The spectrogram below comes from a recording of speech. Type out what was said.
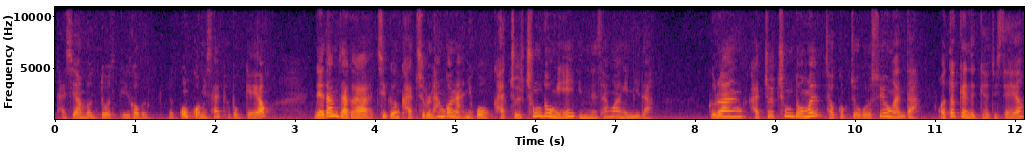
다시 한번 또 읽어볼, 꼼꼼히 살펴볼게요. 내담자가 지금 가출을 한 건 아니고 가출 충동이 있는 상황입니다. 그러한 가출 충동을 적극적으로 수용한다. 어떻게 느껴지세요?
